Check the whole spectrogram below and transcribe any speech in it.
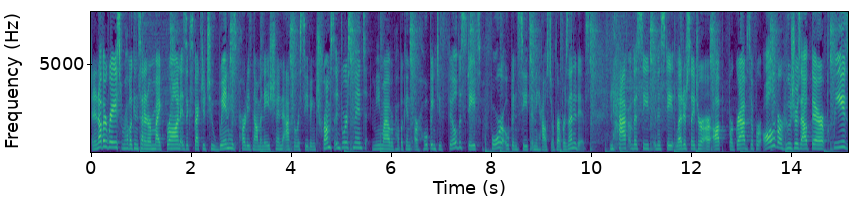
In another race, Republican Senator Mike Braun is expected to win his party's nomination after receiving Trump's endorsement. Meanwhile, Republicans are hoping to fill the state's four open seats in the House of Representatives. And half of the seats in the state legislature are up for grabs. So, for all of our Hoosiers out there, please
